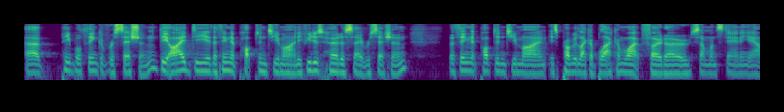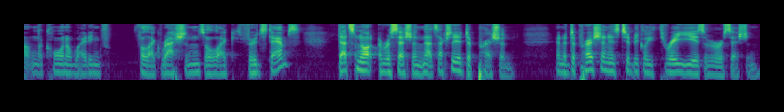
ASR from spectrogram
uh, people think of recession, the idea, the thing that popped into your mind, if you just heard us say recession, the thing that popped into your mind is probably like a black and white photo, someone standing out in the corner waiting f- for like rations or like food stamps. That's not a recession. That's actually a depression. And a depression is typically three years of a recession.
